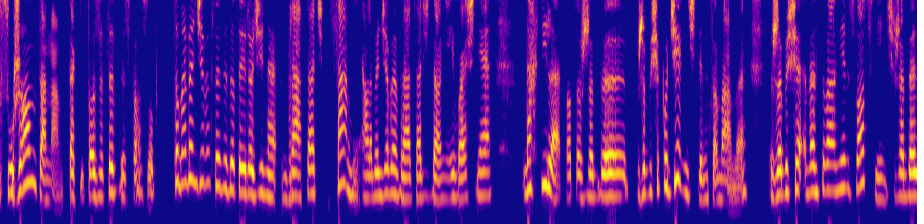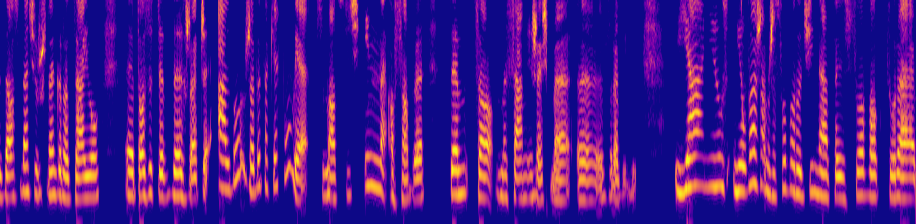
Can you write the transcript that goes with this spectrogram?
służąca nam w taki pozytywny sposób, to my będziemy wtedy do tej rodziny wracać sami, ale będziemy wracać do niej właśnie na chwilę, po to, żeby, żeby się podzielić tym, co mamy, żeby się ewentualnie wzmocnić, żeby doznać różnego rodzaju e, pozytywnych rzeczy, albo żeby, tak jak mówię, wzmocnić inne osoby tym, co my sami żeśmy y, zrobili. Ja nie, nie uważam, że słowo rodzina to jest słowo, które y,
